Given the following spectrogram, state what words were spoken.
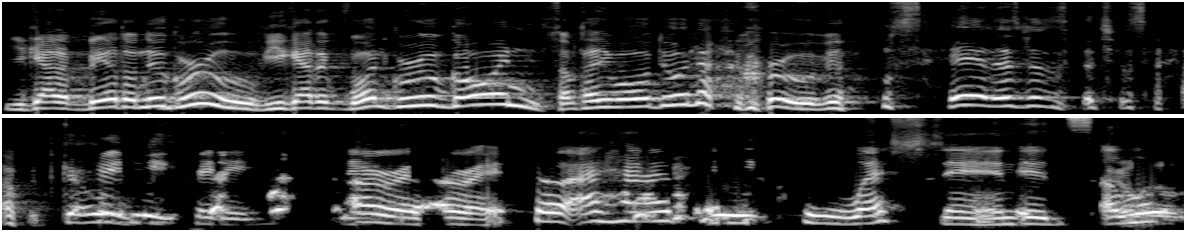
you got to build a new groove. You got one groove going. Sometimes you want to do another groove. You know what I'm saying? That's just that's just how it goes. KD. KD. All right, all right. So I have a question. It's a little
